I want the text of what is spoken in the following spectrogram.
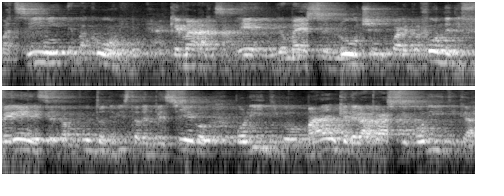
Mazzini e Bakunin e anche Marx e vi ho messo in luce quali profonde differenze dal punto di vista del pensiero politico ma anche della prassi politica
